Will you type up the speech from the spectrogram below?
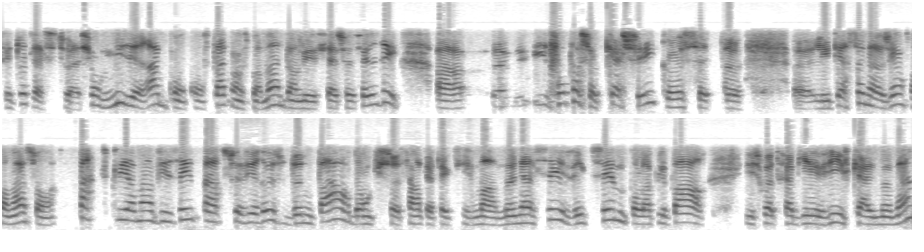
c'est toute la situation misérable qu'on constate en ce moment dans les CHSLD il ne faut pas se cacher que cette, les personnes âgées en ce moment sont particulièrement visés par ce virus d'une part, donc ils se sentent effectivement menacés, victimes. Pour la plupart, ils souhaiteraient bien vivre calmement.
